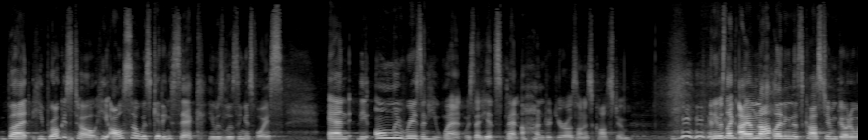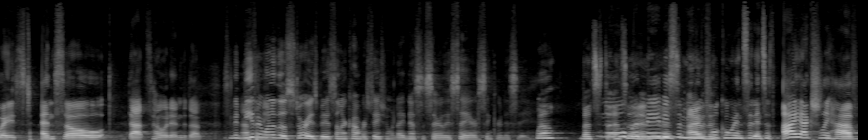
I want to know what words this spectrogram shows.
But he broke his toe. He also was getting sick. He was losing his voice. And the only reason he went was that he had spent 100 euros on his costume. and he was like, I am not letting this costume go to waste. And so that's how it ended up. See, but neither one of those stories, based on our conversation, would I necessarily say are synchronicity. Well, that's No, that's but what maybe is. some I have meaningful the- coincidences. I actually have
